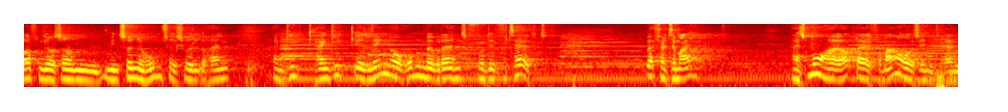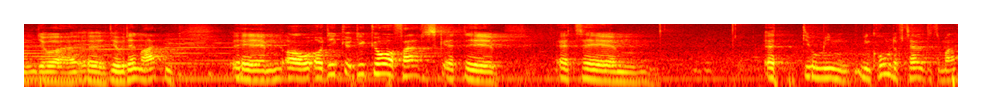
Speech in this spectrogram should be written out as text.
offentliggjort, så min søn er homoseksuel, og han, han gik, han gik øh, længere rum med, hvordan han skulle få det fortalt. I hvert fald til mig. Hans mor har jeg opdaget for mange år siden, han, det, var, øh, det var den retning. Øh, og og det, det gjorde faktisk, at, øh, at, øh, at det var min, min kone, der fortalte det til mig,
